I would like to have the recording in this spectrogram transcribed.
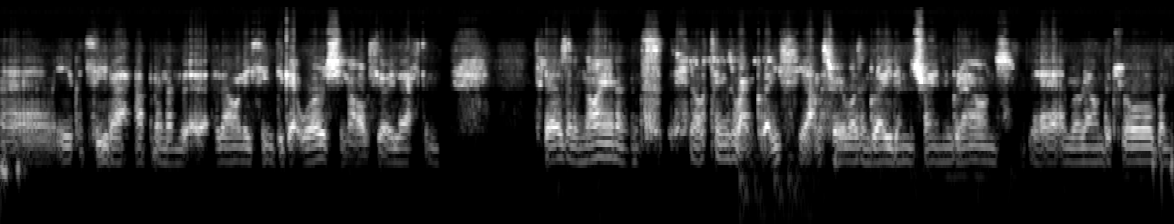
Uh, you could see that happening, and it only seemed to get worse. You know, obviously I left in 2009, and you know things weren't great. The atmosphere wasn't great in the training grounds um, around the club, and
